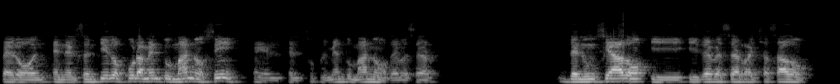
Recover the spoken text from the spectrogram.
Pero en, el sentido puramente humano, sí, el, el, sufrimiento humano debe ser denunciado y, debe ser rechazado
